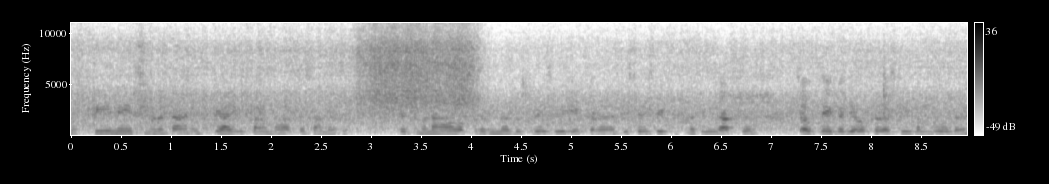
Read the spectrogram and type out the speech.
भक्तीने स्मरता नित्याही कामार्थ साधते. दशमना वक्रतुंड दुसरे श्री एकरण तिसरे श्री कृष्ण सिंगाक्ष चौथे गजवक्र श्री लंबोदर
